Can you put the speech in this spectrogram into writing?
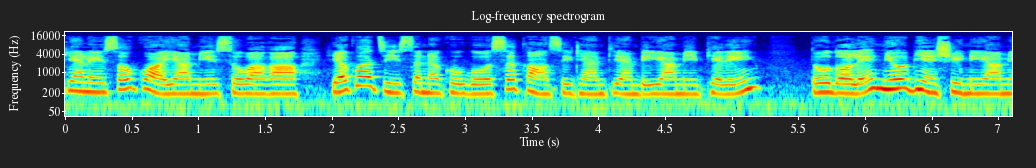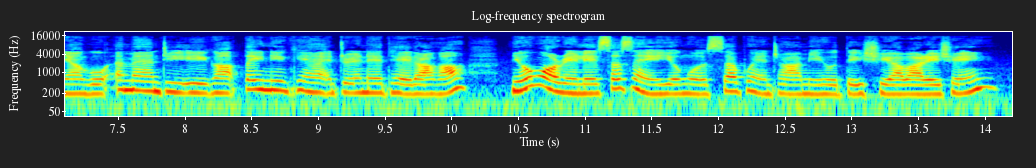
ပြန်လည်ဆုတ်ခွာရမည်ဆိုပါကရက်ွက်ကြီး12ခုကိုစစ်ကောင်စီထံပြန်ပေးရမည်ဖြစ်သည် သို့တော်လည်းမြို့ပြင်ရှိနေရများကို MNDA ကတိတ်နေခန့်အတွင်းထဲထည့်ထားကမြို့ပေါ်တွင်လည်းဆက်ဆံရေးရုံးကိုဆက်ဖွင့်ထားမည်ဟုသိရှိရပါတယ်ရှင်။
